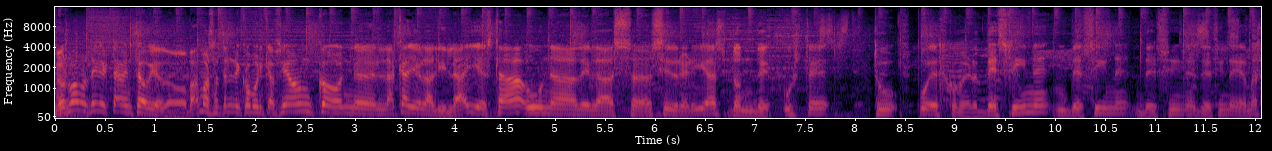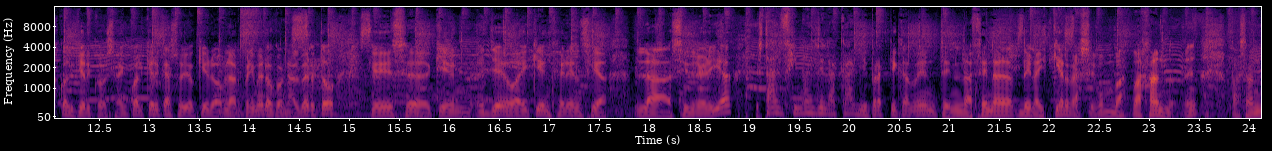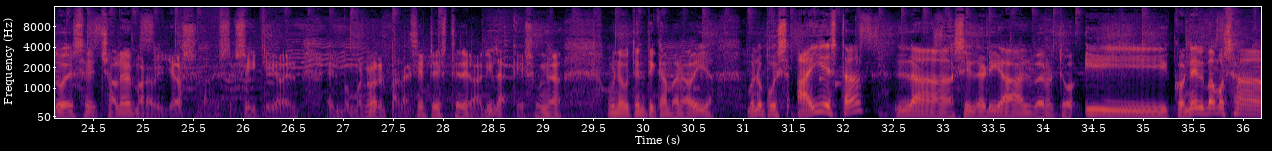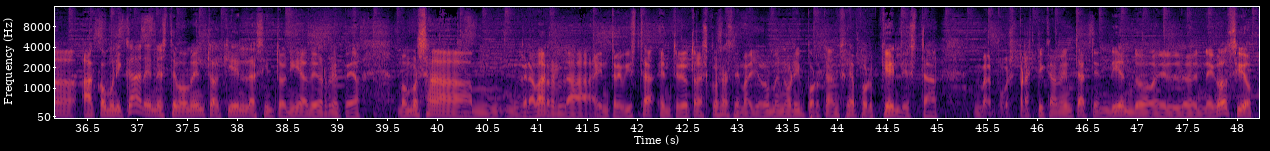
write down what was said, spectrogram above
Nos vamos directamente a Oviedo. Vamos a tener comunicación con eh, la calle La Lila. Ahí está una de las eh, sidrerías donde usted, tú puedes comer de cine, de cine, de cine, de cine y además cualquier cosa. En cualquier caso, yo quiero hablar primero con Alberto, que es eh, quien lleva y quien gerencia la sidrería. Está al final de la calle prácticamente, en la cena de la izquierda, según vas bajando, ¿eh? pasando ese chalet maravilloso, ese sitio, el, el- bueno, el palacete este de la Lila, que es una, una auténtica maravilla. Bueno, pues ahí está la sidrería Alberto y con él vamos a, a comunicar en este momento aquí en la sintonía de RPA. Vamos a mm, grabar la entrevista, entre otras cosas, de mayor o menor importancia, porque él está mm, pues prácticamente atendiendo el negocio.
